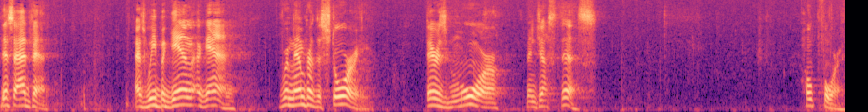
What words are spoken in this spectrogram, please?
This Advent, as we begin again, remember the story. There is more than just this. Hope for it.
